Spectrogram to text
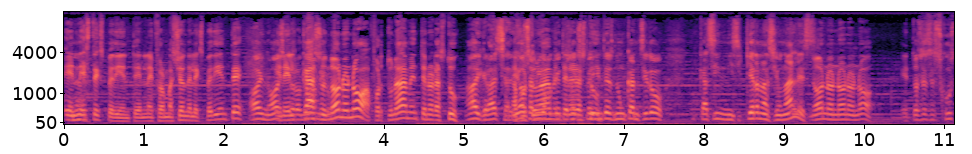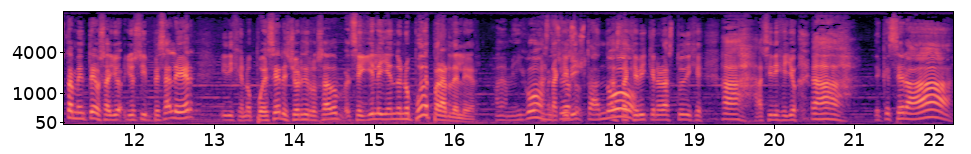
en No. este expediente, en la información del expediente. Ay, no, en el no, caso, no, no, no, afortunadamente no eras tú. Ay, gracias a Dios, amigo, Afortunadamente tus eres tú. expedientes nunca han sido casi ni siquiera nacionales. No, no, no, no, no. Entonces es justamente, o sea, yo, yo sí empecé a leer y dije, no puede ser, es Jordi Rosado. Seguí leyendo y no pude parar de leer. Ay, amigo, me estoy vi, asustando. hasta que vi que no eras tú, dije, ah, así dije yo, ah. ¿De qué será?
